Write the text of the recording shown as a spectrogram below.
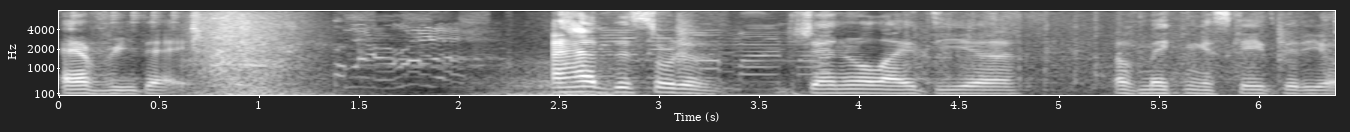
every day. I had this sort of general idea of making a skate video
